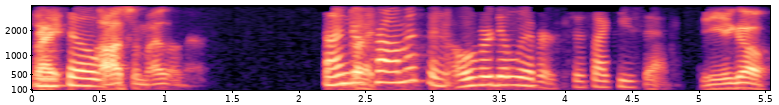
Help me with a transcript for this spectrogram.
Right. And so awesome. I love that. Under promise and over deliver, just like you said. There you go.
